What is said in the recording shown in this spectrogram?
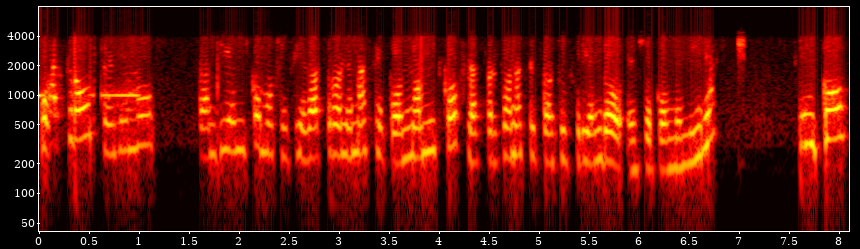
Cuatro, tenemos también como sociedad problemas económicos, las personas que están sufriendo en su economía. Cinco,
